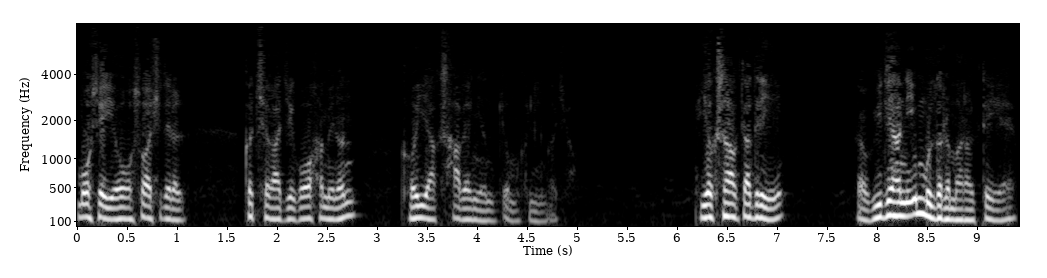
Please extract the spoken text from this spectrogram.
모세 여호수아 시대를 거쳐가지고 하면은 거의 약 400년쯤 걸리는 거죠. 역사학자들이 위대한 인물들을 말할 때에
